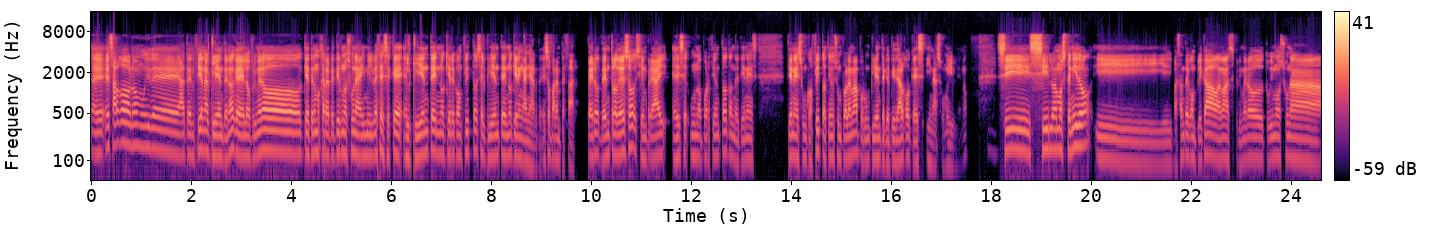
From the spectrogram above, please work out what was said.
eh, es, algo no muy de atención al cliente, ¿no? Que lo primero que tenemos que repetirnos una y mil veces es que el cliente no quiere conflictos, el cliente no quiere engañarte. Eso para empezar. Pero dentro de eso siempre hay ese 1% donde tienes, tienes un conflicto, tienes un problema por un cliente que pide algo que es inasumible, ¿no? Sí, sí lo hemos tenido y bastante complicado. Además, primero tuvimos una,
